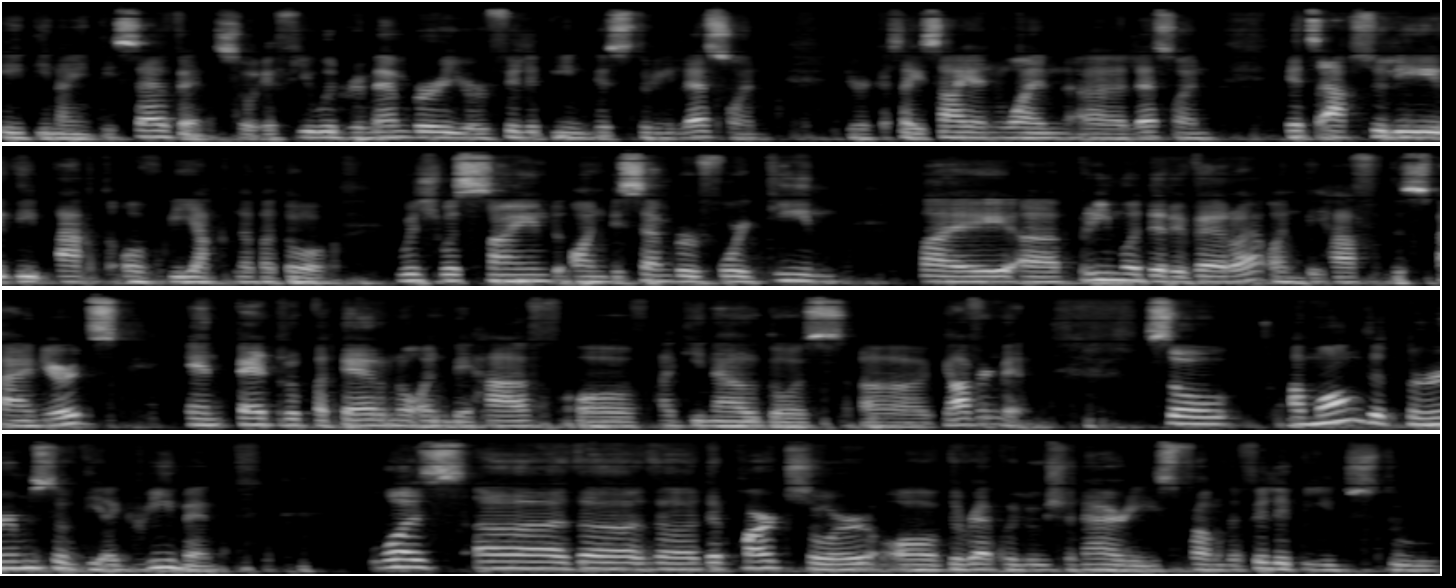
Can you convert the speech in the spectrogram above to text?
1897. So, if you would remember your Philippine history lesson, your Kasaysayan 1 uh, lesson, it's actually the Pact of Biak na Bato, which was signed on December 14 by uh, Primo de Rivera on behalf of the Spaniards and Pedro Paterno on behalf of Aguinaldo's uh, government. So, among the terms of the agreement was uh, the, the departure of the revolutionaries from the Philippines to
